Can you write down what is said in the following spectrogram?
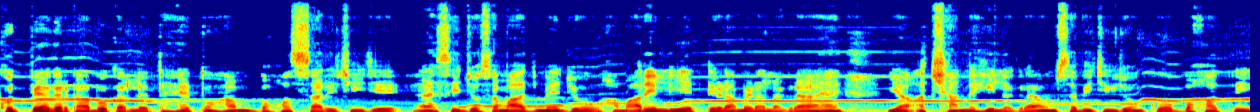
खुद पे अगर काबू कर लेते हैं तो हम बहुत सारी चीज़ें ऐसी जो समाज में जो हमारे लिए टेढ़ा मेढ़ा लग रहा है या अच्छा नहीं लग रहा है, उन सभी चीज़ों को बहुत ही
